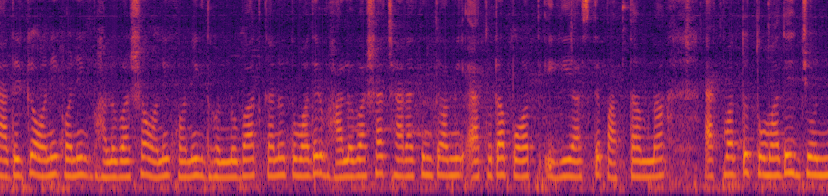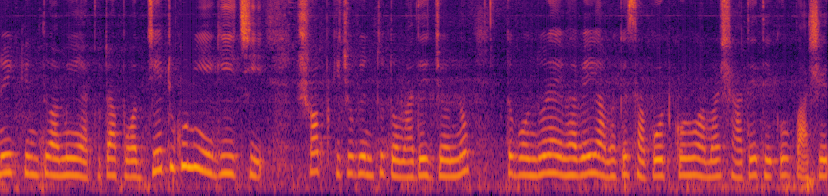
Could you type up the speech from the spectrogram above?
তাদেরকে অনেক অনেক ভালোবাসা, অনেক অনেক ধন্যবাদ। কেন তোমাদের ভালোবাসা ছাড়া কিন্তু আমি এতটা পথ এগিয়ে আসতে পারতাম না। একমাত্র তোমাদের জন্যই কিন্তু আমি এতটা পথ, যেটুকুনি এগিয়েছি সব কিছু কিন্তু তোমাদের জন্য। তো বন্ধুরা, এভাবেই আমাকে সাপোর্ট করো, আমার সাথে থেকো, পাশে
